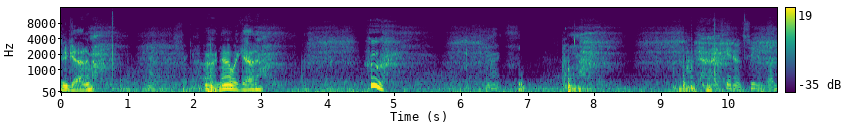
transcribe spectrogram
You got him. All right, now we got him. Whew. Let's get her see him, buddy.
